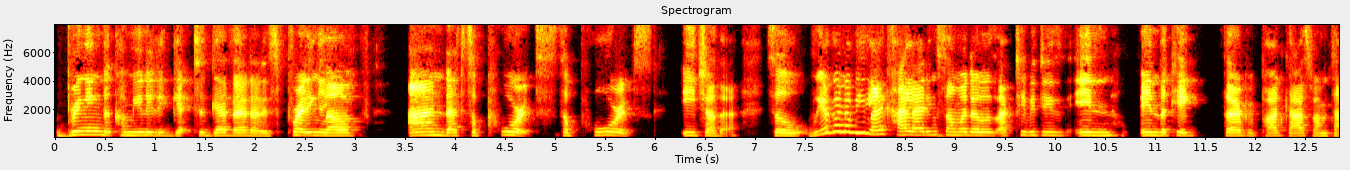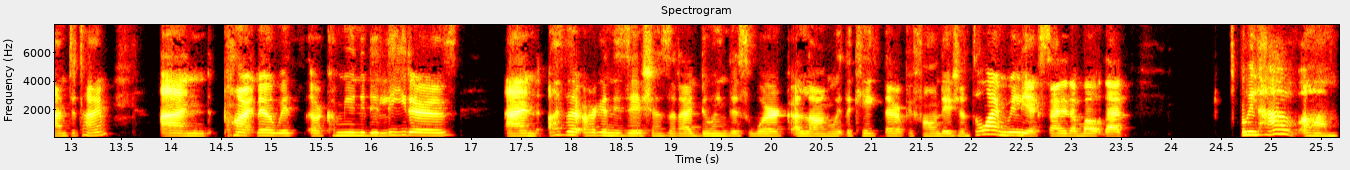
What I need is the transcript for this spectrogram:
bringing the community get together, that is spreading love, and that supports supports each other. So we are going to be like highlighting some of those activities in in the cake therapy podcast from time to time and partner with our community leaders and other organizations that are doing this work along with the Cake Therapy Foundation. So I'm really excited about that. We'll have um,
